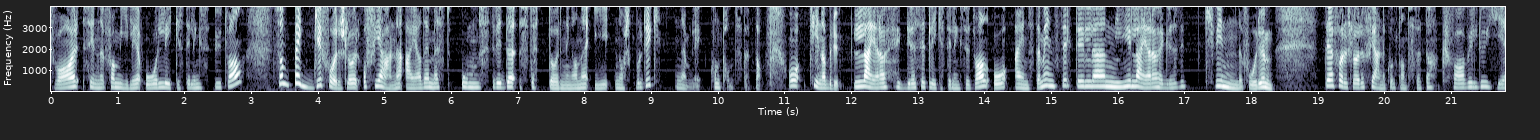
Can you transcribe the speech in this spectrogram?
hver sine familie- og likestillingsutvalg, som begge foreslår å fjerne en av de mest omstridte støtteordningene i norsk politikk, nemlig kontantstøtta. Og Tina Bru, leder av Høyre sitt likestillingsutvalg og enstemmig innstilt til ny leder av Høyre sitt kvinneforum. Det foreslår å fjerne kontantstøtta. Hva vil du gi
